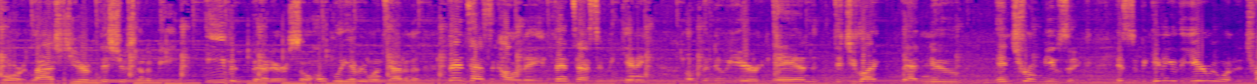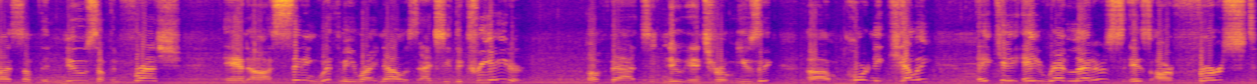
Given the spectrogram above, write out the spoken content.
for last year. This year's going to be even better. So hopefully everyone's having a fantastic holiday, fantastic beginning of the new year. And did you like that new intro music. It's the beginning of the year. We wanted to try something new, something fresh. And uh, sitting with me right now is actually the creator of that new intro music. Um, Courtney Kelly, aka Red Letters, is our first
